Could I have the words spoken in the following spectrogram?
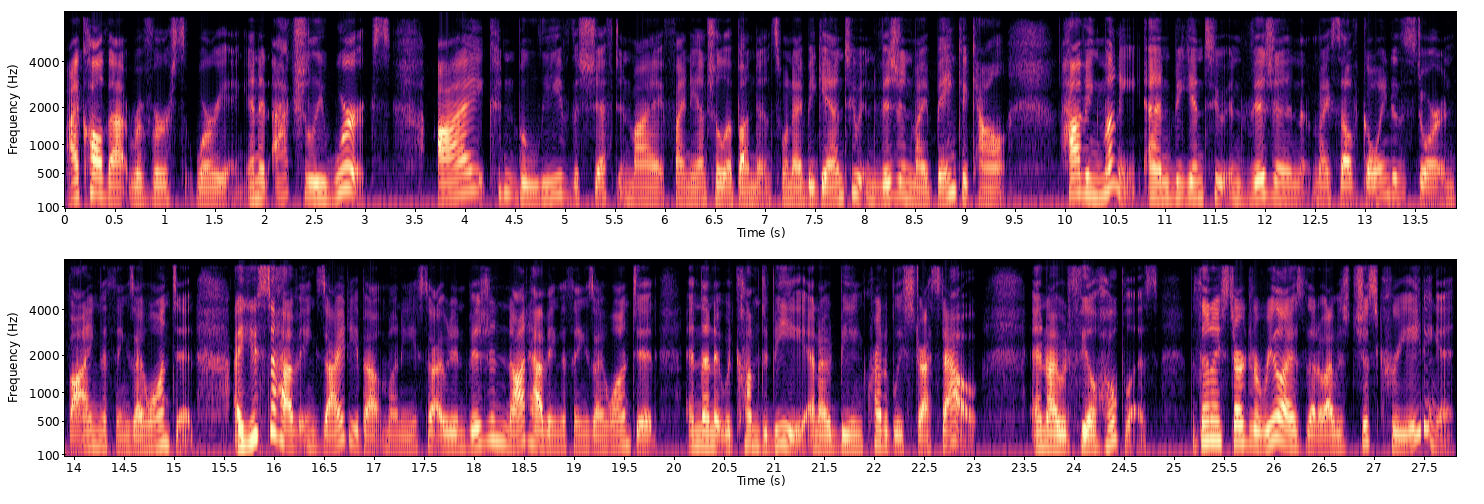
I call that reverse worrying, and it actually works. I couldn't believe the shift in my financial abundance when I began to envision my bank account having money and begin to envision myself going to the store and buying the things I wanted. I used to have anxiety about money, so I would envision not having the things I wanted and then it would come to be and I would be incredibly stressed out and I would feel hopeless. But then I started to realize that I was just creating it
